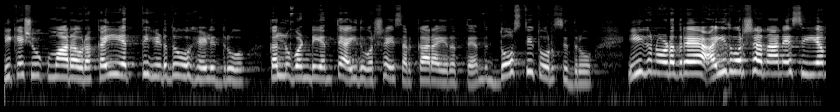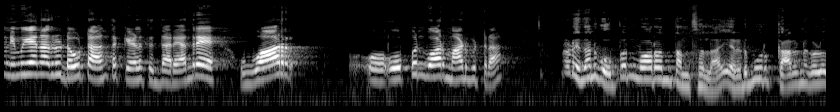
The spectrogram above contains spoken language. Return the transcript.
ಡಿ ಕೆ ಶಿವಕುಮಾರ್ ಅವರ ಕೈ ಎತ್ತಿ ಹಿಡಿದು ಹೇಳಿದ್ರು ಕಲ್ಲು ಬಂಡಿಯಂತೆ ಐದು ವರ್ಷ ಈ ಸರ್ಕಾರ ಇರುತ್ತೆ ಅಂತ ದೋಸ್ತಿ ತೋರಿಸಿದ್ರು. ಈಗ ನೋಡಿದ್ರೆ ಐದು ವರ್ಷ ನಾನೇ ಸಿ ಎಂ ನಿಮಗೇನಾದರೂ ಡೌಟಾ ಅಂತ ಕೇಳ್ತಿದ್ದಾರೆ. ಅಂದರೆ ವಾರ್ ಓಪನ್ ವಾರ್ ಮಾಡಿಬಿಟ್ರಾ? ನೋಡಿ ನನಗೆ ಓಪನ್ ವಾರ್ ಅಂತ ಅನ್ಸಲ್ಲ. ಎರಡು ಮೂರು ಕಾರಣಗಳು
